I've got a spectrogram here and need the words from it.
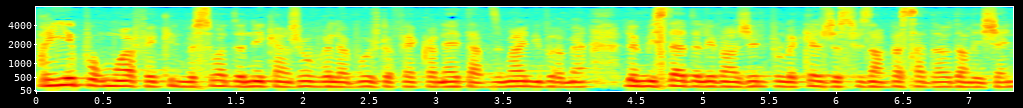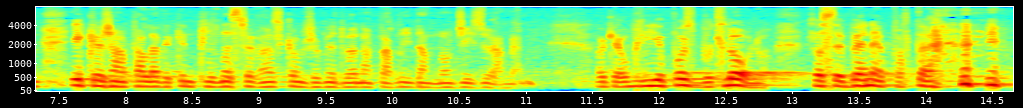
priez pour moi, afin qu'il me soit donné, quand j'ouvre la bouche, de faire connaître hardiment et librement le mystère de l'Évangile pour lequel je suis ambassadeur dans les chaînes et que j'en parle avec une pleine assurance comme je vais devoir en parler dans le nom de Jésus. Amen. OK, n'oubliez pas ce bout-là. Là. Ça, c'est bien important.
